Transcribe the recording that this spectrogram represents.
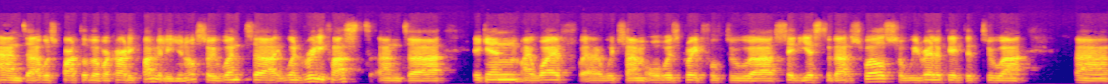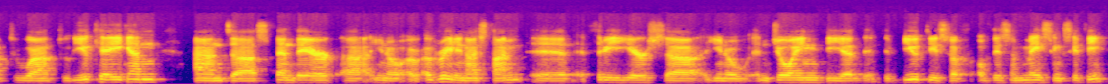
and I was part of the Bacardi family. You know, so it went uh, it went really fast. And uh, again, my wife, uh, which I'm always grateful to, uh, said yes to that as well. So we relocated to uh, to to the UK again and spend there, you know, a, a, really nice time. three years, you know, enjoying the, the, the beauties of of this amazing city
